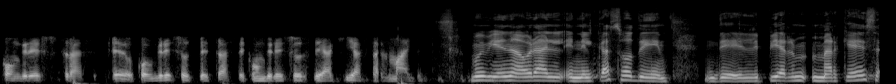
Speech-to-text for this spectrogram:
congresos tras eh, congresos detrás de congresos de aquí hasta el mayo. Muy bien, ahora en el caso de del Pierre Marqués,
